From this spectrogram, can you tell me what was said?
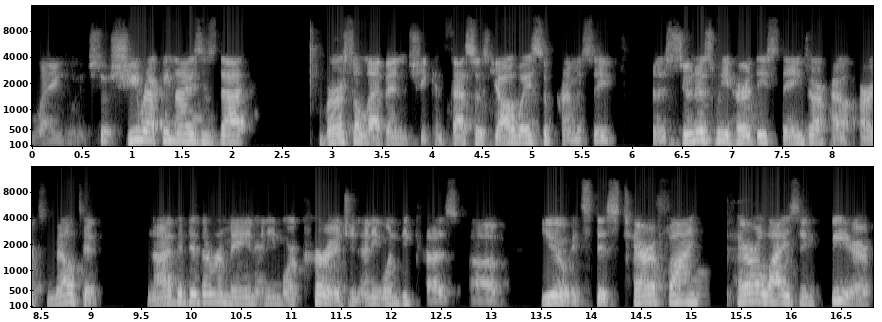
language. So she recognizes that. Verse 11, she confesses Yahweh's supremacy. And as soon as we heard these things, our hearts melted neither did there remain any more courage in anyone because of you. It's this terrifying, paralyzing fear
